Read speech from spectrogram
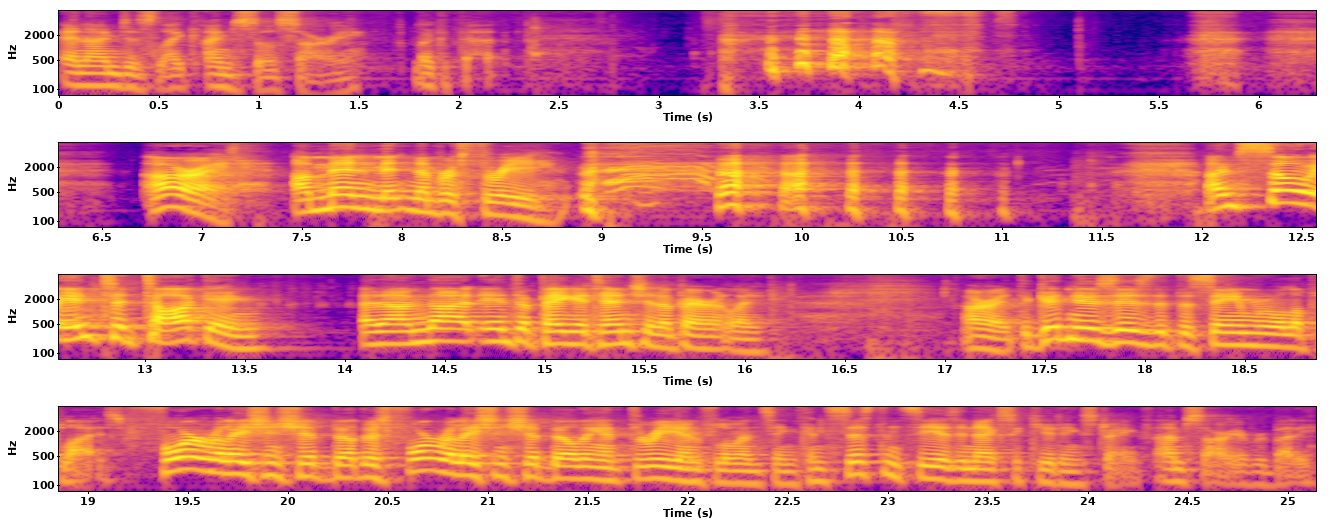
and I'm just like, I'm so sorry. Look at that. All right, amendment number three. I'm so into talking, and I'm not into paying attention, apparently. All right, the good news is that the same rule applies. Four relationship build, there's four relationship building and three influencing. Consistency is an executing strength. I'm sorry, everybody.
